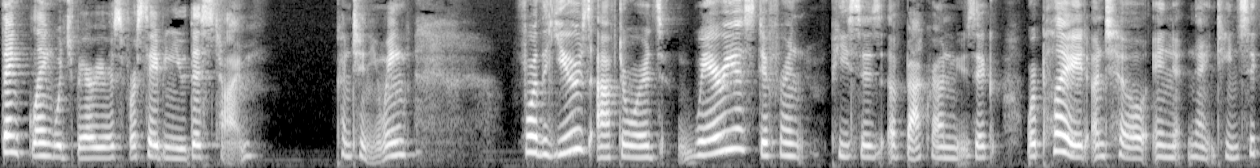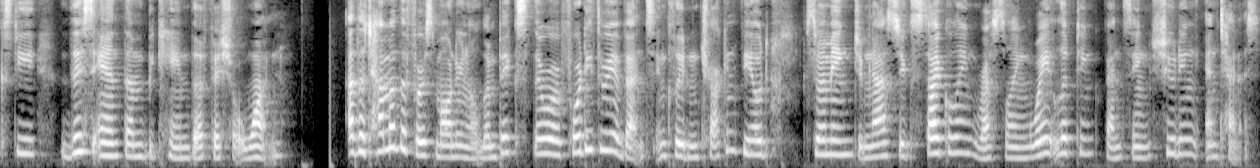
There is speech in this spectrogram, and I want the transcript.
Thank language barriers for saving you this time. Continuing. For the years afterwards, various different pieces of background music were played until in 1960 this anthem became the official one. At the time of the first modern Olympics, there were 43 events, including track and field, swimming, gymnastics, cycling, wrestling, weightlifting, fencing, shooting, and tennis.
